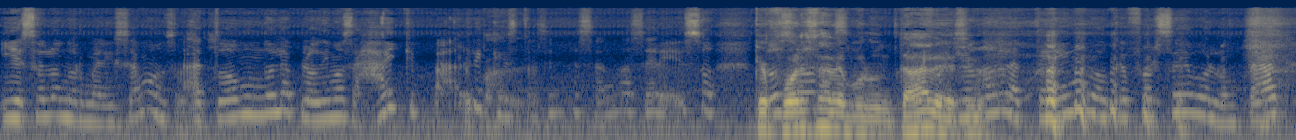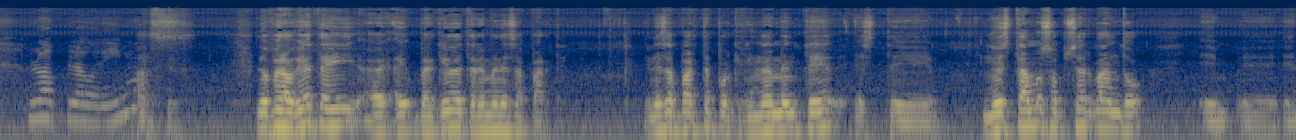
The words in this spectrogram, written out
Y eso lo normalizamos. a todo mundo le aplaudimos. ¡Ay, qué padre, que estás empezando a hacer eso! ¡Qué fuerza de voluntad! Yo no la tengo. ¡Qué fuerza de voluntad! Lo aplaudimos. No, pero fíjate ahí, pero quiero detenerme en esa parte. En esa parte porque finalmente este, no estamos observando, eh,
